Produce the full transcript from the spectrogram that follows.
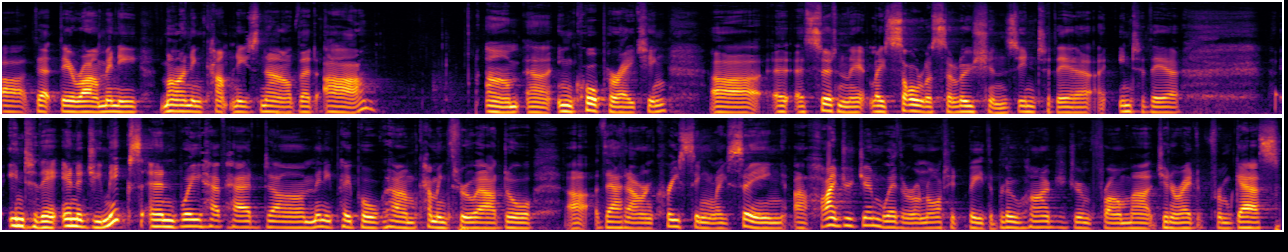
uh, that there are many mining companies now that are um, uh, incorporating uh, certainly at least solar solutions into their into their into their energy mix, and we have had uh, many people um, coming through our door uh, that are increasingly seeing uh, hydrogen, whether or not it be the blue hydrogen from uh, generated from gas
